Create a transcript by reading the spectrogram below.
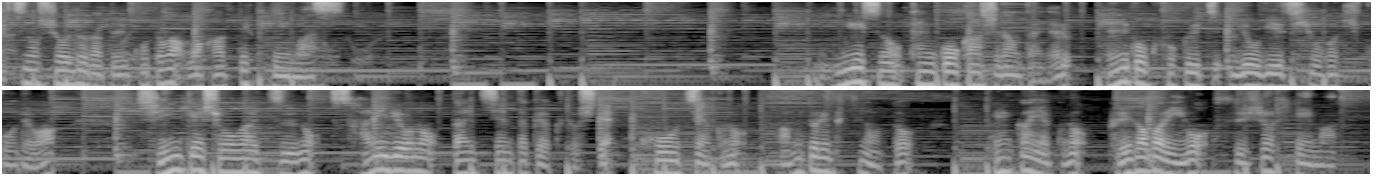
別の症状だということが分かってきています。イギリスの健康監視団体である英国国立医療技術評価機構では神経障害痛の最良の第一選択薬として抗うつ薬のアミトリプチノンと変換薬のプレガバリンを推奨しています。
